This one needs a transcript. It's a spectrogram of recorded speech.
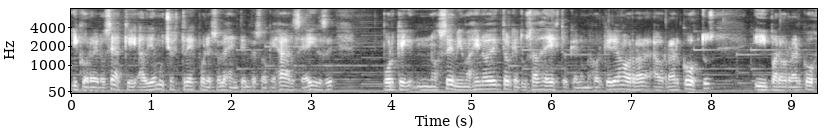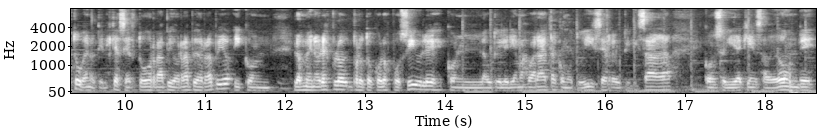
y correr. O sea que había mucho estrés, por eso la gente empezó a quejarse, a irse. Porque, no sé, me imagino, Héctor, que tú sabes de esto, que a lo mejor querían ahorrar, ahorrar costos y para ahorrar costos, bueno, tienes que hacer todo rápido, rápido, rápido y con los menores pro- protocolos posibles, con la utilería más barata, como tú dices, reutilizada, conseguida quién sabe dónde.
